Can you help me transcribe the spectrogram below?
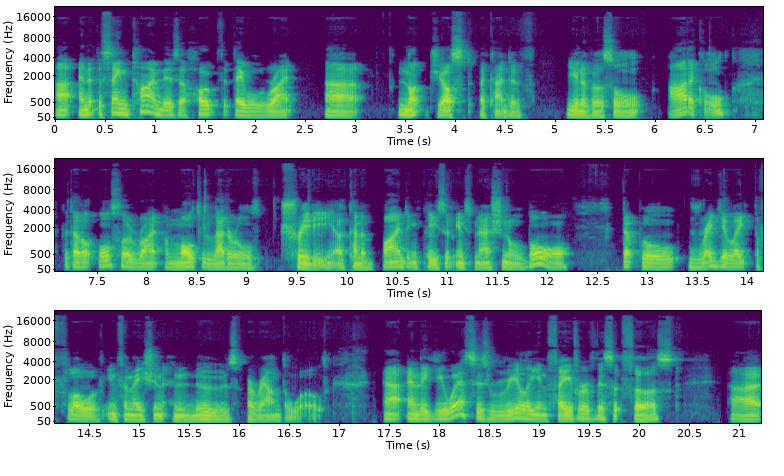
Uh, and at the same time, there's a hope that they will write uh, not just a kind of universal article, but that they'll also write a multilateral treaty, a kind of binding piece of international law that will regulate the flow of information and news around the world. Uh, and the US is really in favor of this at first, uh,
